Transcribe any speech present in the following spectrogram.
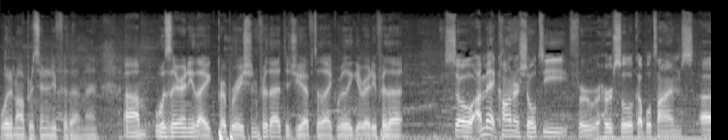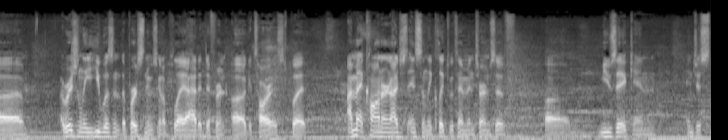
what an opportunity for that, man. Um, was there any like preparation for that? Did you have to like really get ready for that? So I met Connor Schulte for rehearsal a couple times. Uh, originally, he wasn't the person who was going to play. I had a different uh, guitarist, but I met Connor and I just instantly clicked with him in terms of um, music and and just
